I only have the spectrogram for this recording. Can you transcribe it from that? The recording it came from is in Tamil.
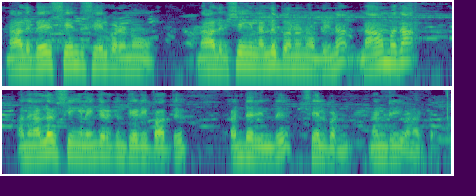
நாலு பேர் சேர்ந்து செயல்படணும். நாலு விஷயங்கள் நல்லது பண்ணணும் அப்படின்னா நாம தான் அந்த நல்ல விஷயங்கள் எங்கே இருக்குன்னு தேடி பார்த்து கண்டறிந்து செயல்படணும். நன்றி வணக்கம்.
